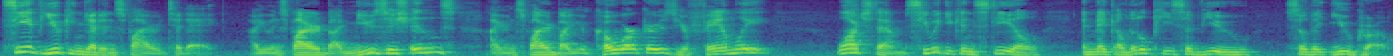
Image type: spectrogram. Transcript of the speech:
See if you can get inspired today. Are you inspired by musicians? Are you inspired by your coworkers, your family? Watch them, see what you can steal, and make a little piece of you so that you grow.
